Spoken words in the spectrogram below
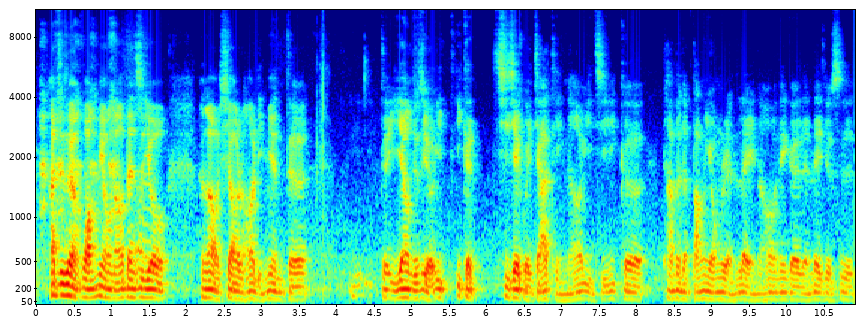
它就是很荒谬，然后但是又很好笑，然后里面的。对，一样就是有一一个吸血鬼家庭，然后以及一个他们的帮佣人类，然后那个人类就是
